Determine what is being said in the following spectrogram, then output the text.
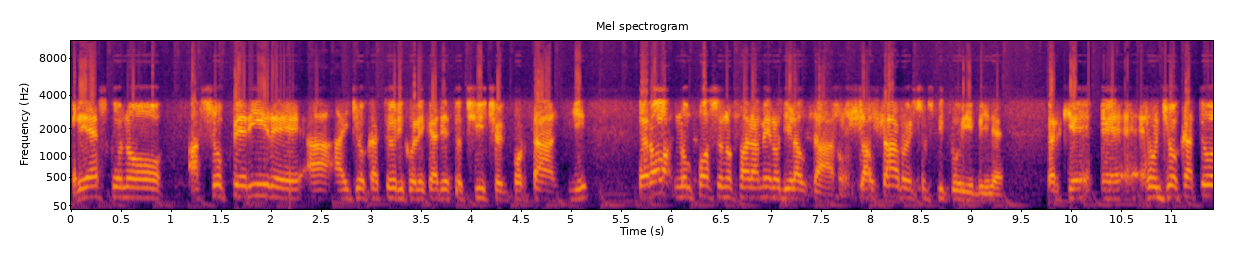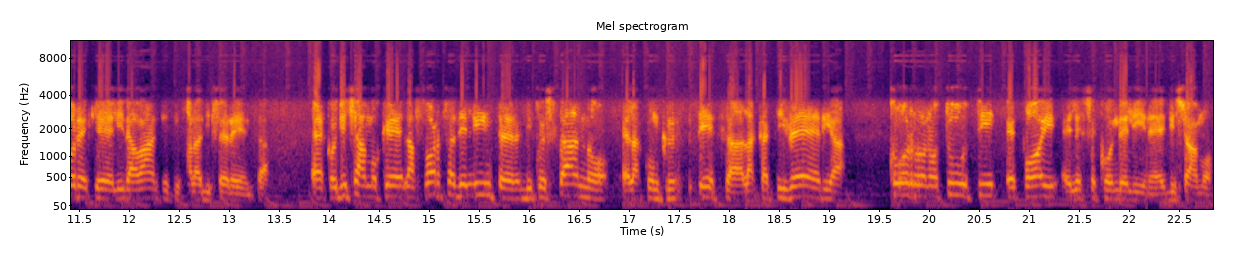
riescono a sopperire a, ai giocatori, quelli che ha detto Ciccio, importanti, però non possono fare a meno di Lautaro. Lautaro è insostituibile perché è un giocatore che lì davanti ti fa la differenza. Ecco, diciamo che la forza dell'Inter di quest'anno è la concretezza, la cattiveria, corrono tutti e poi le seconde linee, diciamo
